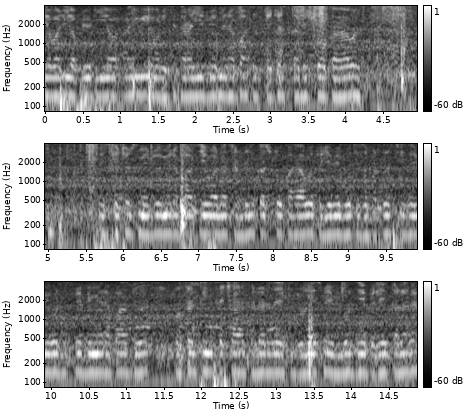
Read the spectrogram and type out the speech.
یہ والی اپڈیٹ یہ آئی ہوئی ہے اور اسی طرح یہ جو ہے میرے پاس اسکیچرس کا بھی اسٹاک آیا ہوا ہے۔ اسکیچرس میں جو ہے میرے پاس یہ والا سینڈل کا اسٹاک آیا ہوا ہے، تو یہ بھی بہت ہی زبردست چیز ہے ویورز اس میں بھی میرے پاس جو ہے ٹوٹل تین سے چار کلرز ہے جو ہے اس میں ویورز یہ بلیک کلر ہے۔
